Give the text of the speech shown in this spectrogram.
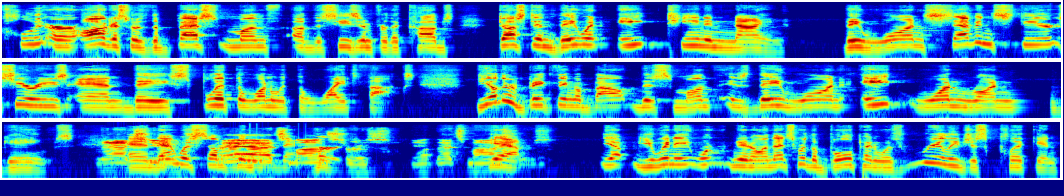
clear, or August was the best month of the season for the Cubs. Dustin, they went 18 and nine. They won seven steer series and they split the one with the White Sox. The other big thing about this month is they won eight one run games. That's and huge. that was something that's that monstrous. Hurt. Yep, that's monstrous. Yeah. Yep. You win eight one, you know, and that's where the bullpen was really just clicking.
